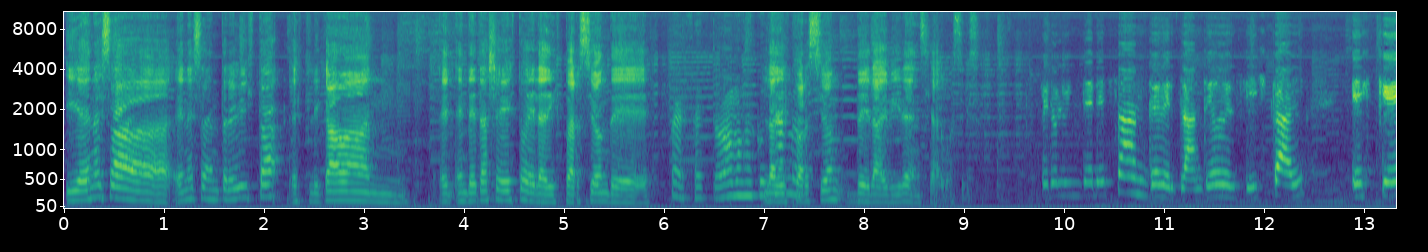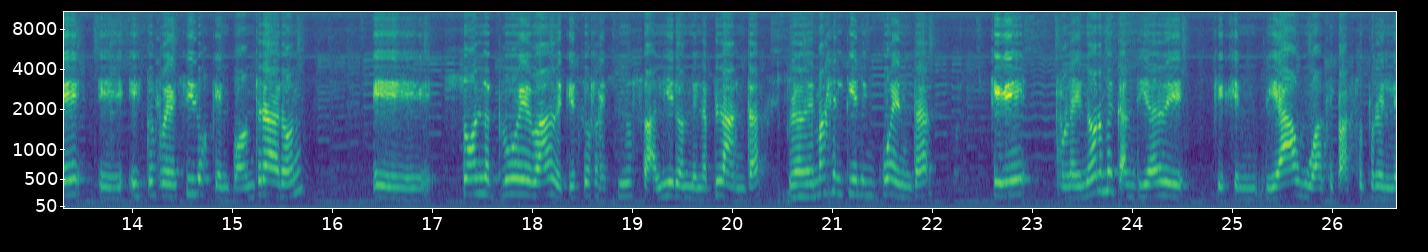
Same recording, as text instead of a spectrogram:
y en esa, en esa entrevista explicaban en, en detalle esto de la dispersión de Perfecto, vamos a la dispersión de la evidencia, algo así. Pero lo interesante del planteo del fiscal es que eh, estos residuos que encontraron eh, son la prueba de que esos residuos salieron de la planta, pero además él tiene en cuenta que por la enorme cantidad de, que gen- de agua que pasó por el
